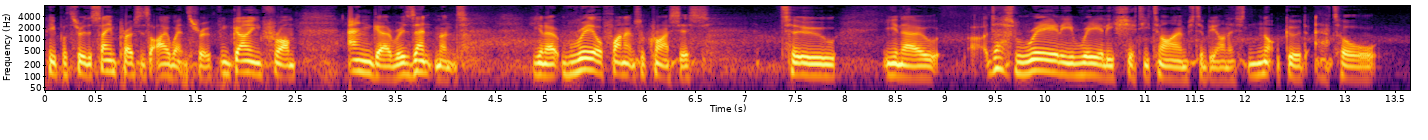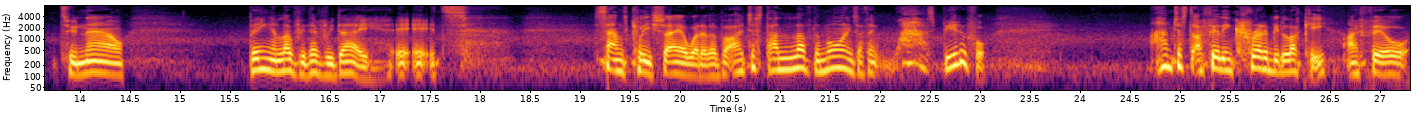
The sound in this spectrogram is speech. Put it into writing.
people through the same process that I went through, from going from anger, resentment, you know, real financial crisis, to you know, just really really shitty times. To be honest, not good at all. To now being in love with every day. It, sounds cliche or whatever, but I just I love the mornings. I think, wow, it's beautiful. I'm just I feel incredibly lucky. I feel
